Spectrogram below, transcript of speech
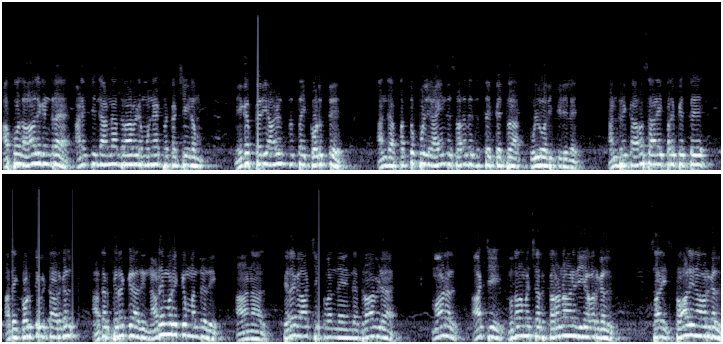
அப்போது ஆளுகின்ற அனைத்து இந்த அண்ணா திராவிட முன்னேற்ற கட்சியிடம் மிகப்பெரிய அழுத்தத்தை கொடுத்து அந்த பத்து புள்ளி ஐந்து சதவீதத்தை பெற்றார் உள்ஒதுக்கீடிலே அன்றைக்கு அரசாணை பிறப்பித்து அதை கொடுத்து விட்டார்கள். அதன் பிறகு அது நடைமுறைக்கும் வந்தது. ஆனால் பிறகு ஆட்சிக்கு வந்த இந்த திராவிட மாடல் ஆட்சி முதலமைச்சர் கருணாநிதி அவர்கள் சாரி ஸ்டாலின் அவர்கள்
